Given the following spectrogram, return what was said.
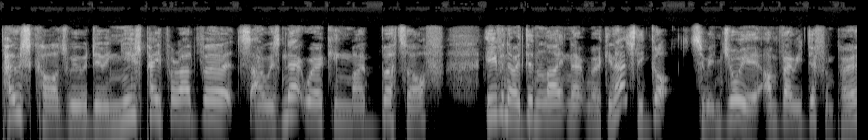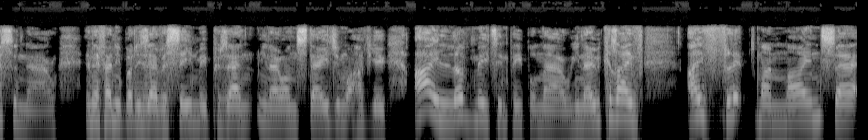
postcards, we were doing newspaper adverts. I was networking my butt off, even though I didn't like networking. I actually got to enjoy it. I'm a very different person now. And if anybody's ever seen me present, you know, on stage and what have you, I love meeting people now, you know, because I've I've flipped my mindset,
